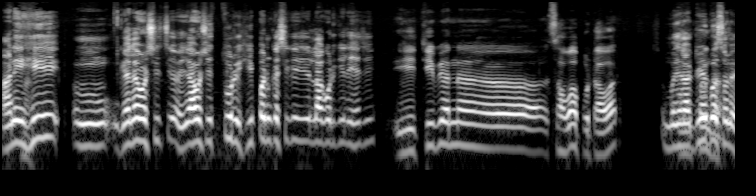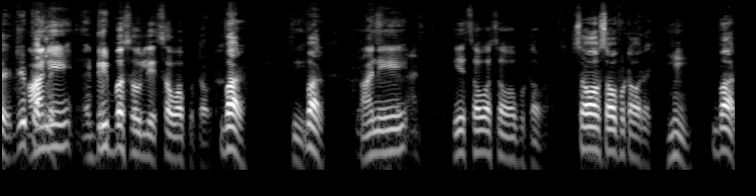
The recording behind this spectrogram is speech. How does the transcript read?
आणि ही अं, गेल्या वर्षीची यावर्षी तूर ही पण कशी लागवड केली ह्याची हिची पण अं, सव्वा फुटावर म्हणजे ह्याला ड्रीप पंधरा. बसवले ड्रीप आणि ड्रीप बसवली सव्वा फुटावर बरं ती. बरं. आणि हे सव्वा सव्वा फुटावर सव्वा सव्वा फुटावर आहे हम्म. बर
